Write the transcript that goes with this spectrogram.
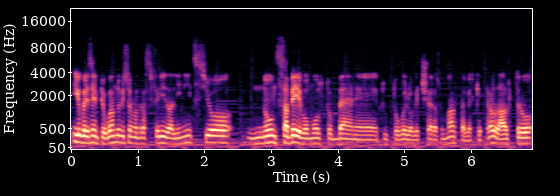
io per esempio quando mi sono trasferito all'inizio non sapevo molto bene tutto quello che c'era su Malta perché tra l'altro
